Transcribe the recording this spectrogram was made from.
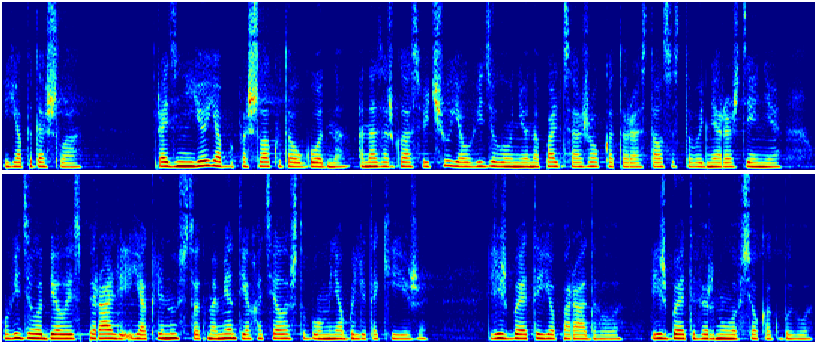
И я подошла. Ради нее я бы пошла куда угодно. Она зажгла свечу, я увидела у нее на пальце ожог, который остался с того дня рождения. Увидела белые спирали, и я клянусь, в тот момент я хотела, чтобы у меня были такие же. Лишь бы это ее порадовало, лишь бы это вернуло все, как было.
